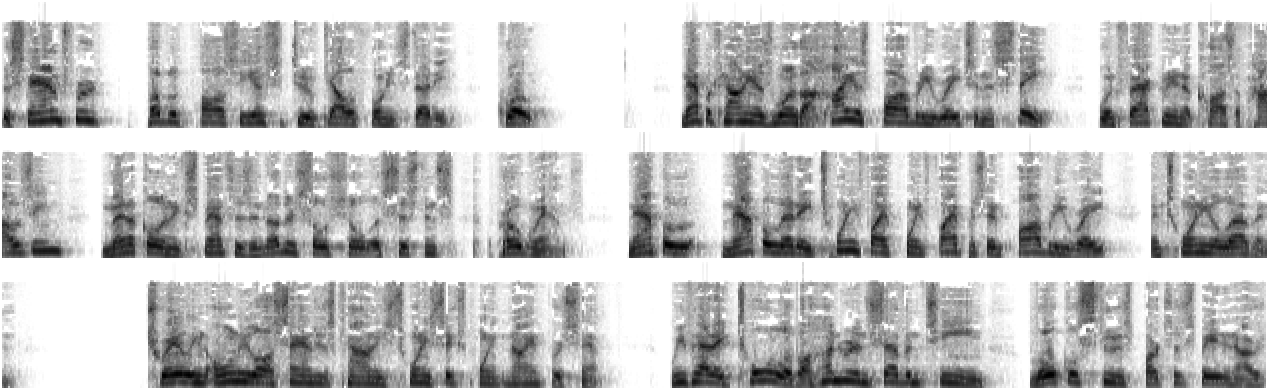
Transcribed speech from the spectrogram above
The Stanford Public Policy Institute of California study, quote, Napa County has one of the highest poverty rates in the state when factoring in the cost of housing, medical and expenses, and other social assistance programs. Napa, Napa led a 25.5% poverty rate in 2011, trailing only Los Angeles County's 26.9%. We've had a total of 117 local students participate in our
